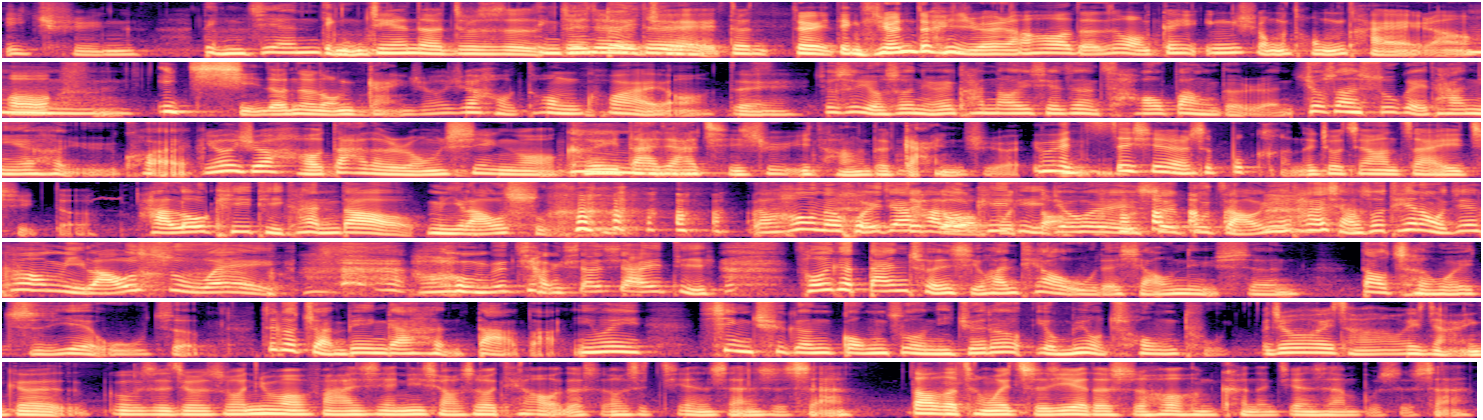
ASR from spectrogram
一群。顶尖顶尖的，就是顶尖对决，对对对，顶尖对决，然后的这种跟英雄同台，然后一起的那种感觉，我觉得好痛快哦。对，就是有时候你会看到一些真的超棒的人，就算输给他，你也很愉快，你会觉得好大的荣幸哦，可以大家齐聚一堂的感觉，因为这些人是不可能就这样在一起的。Hello Kitty 看到米老鼠。然后呢，回家 Hello Kitty 就会睡不着，因为他想说：“天哪，我今天看到米老鼠哎！” 好，我们讲一下下一题。从一个单纯喜欢跳舞的小女生，到成为职业舞者，这个转变应该很大吧？因为兴趣跟工作，你觉得有没有冲突？我就会常常会讲一个故事，就是说，你有没有发现，你小时候跳舞的时候是见山是山，到了成为职业的时候，很可能见山不是山。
